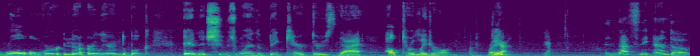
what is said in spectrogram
roll over in the earlier in the book and she was one of the big characters that helped her later on. Right? Yeah. Yeah. And that's the end of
